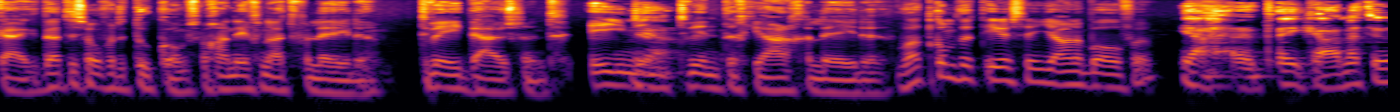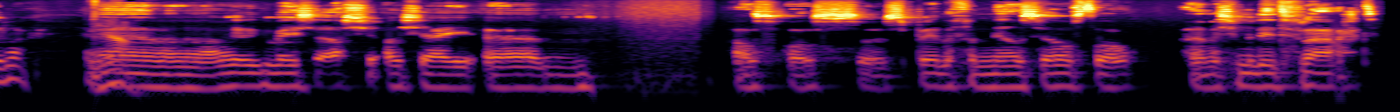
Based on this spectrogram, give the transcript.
Kijk, dat is over de toekomst. We gaan even naar het verleden. 2000, 21 jaar geleden. Wat komt het eerst in jou naar boven? Ja, het EK natuurlijk. Ja. Uh, ik weet, als, je, als jij um, als, als speler van Nel Zelftal en als je me dit vraagt,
